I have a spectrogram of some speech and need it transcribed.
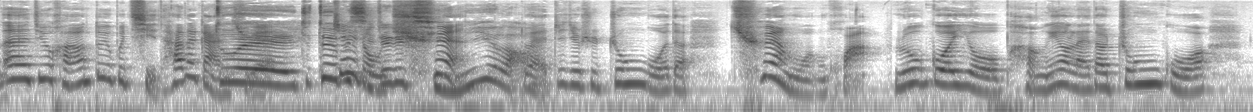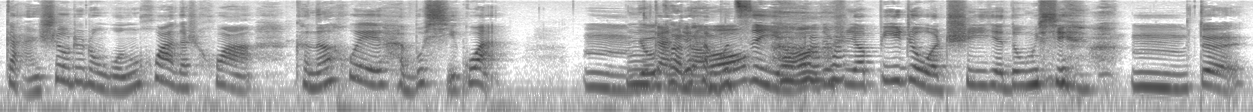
那就好像对不起他的感觉。对，就对不这种起这个劝情谊了。对，这就是中国的劝文化。如果有朋友来到中国，感受这种文化的话，可能会很不习惯，嗯，嗯，有可感觉很能哦不。自由，就是要逼着我吃一些东西。嗯，对。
